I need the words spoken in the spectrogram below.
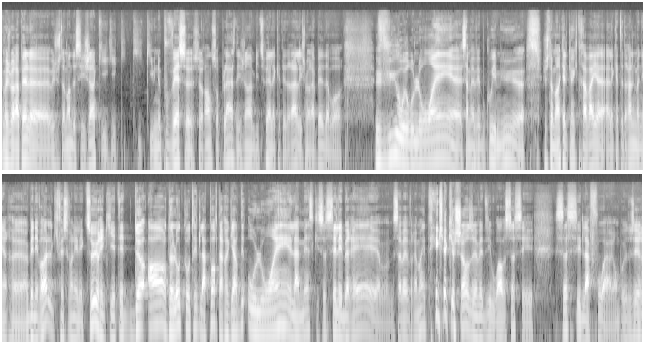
Moi, je me rappelle euh, justement de ces gens qui, ne pouvaient se, se, rendre sur place, des gens habitués à la cathédrale, et je me rappelle d'avoir vu au, loin. ça m'avait beaucoup ému. justement, quelqu'un qui travaille à, la cathédrale de manière un bénévole, qui fait souvent les lectures et qui était dehors, de l'autre côté de la porte, à regarder au loin la messe qui se célébrait. Ça avait vraiment été quelque chose. J'avais dit, waouh, ça c'est ça, c'est de la foi, on peut dire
